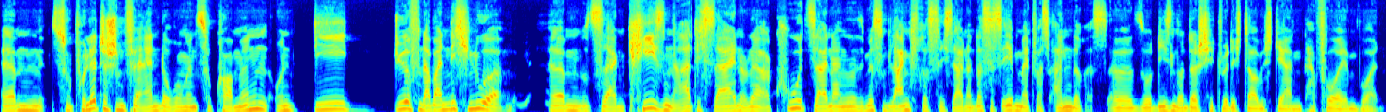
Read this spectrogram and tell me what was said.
ähm, zu politischen Veränderungen zu kommen. Und die dürfen aber nicht nur ähm, sozusagen krisenartig sein oder akut sein, sondern sie müssen langfristig sein. Und das ist eben etwas anderes. Äh, so diesen Unterschied würde ich, glaube ich, gern hervorheben wollen.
